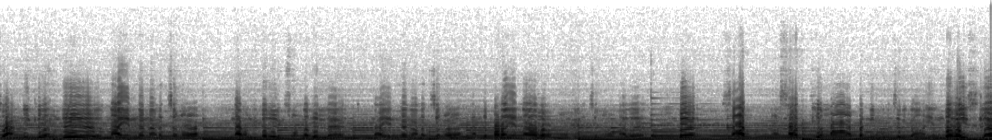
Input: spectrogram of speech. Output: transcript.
ஸோ அன்னைக்கு வந்து நான் என்ன நினச்சனோ நான் கண்டிப்பாக வரைக்கும் சொன்னதில்லை. நான் என்ன நினச்சனோ அந்த படம் என்ன வரணும்னு நினச்சனோ அதை ரொம்ப சாத் அசாத்தியமாக பண்ணி முடிச்சிருக்கான். இந்த வயசில்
